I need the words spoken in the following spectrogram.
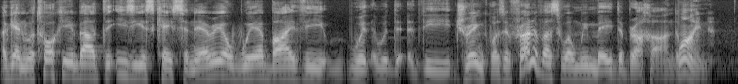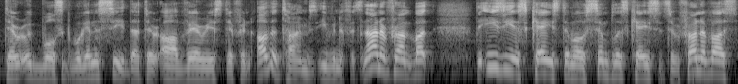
again, we're talking about the easiest case scenario whereby the with, with the drink was in front of us when we made the bracha on the wine there we'll, we're going to see that there are various different other times, even if it's not in front. But the easiest case, the most simplest case, it's in front of us.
